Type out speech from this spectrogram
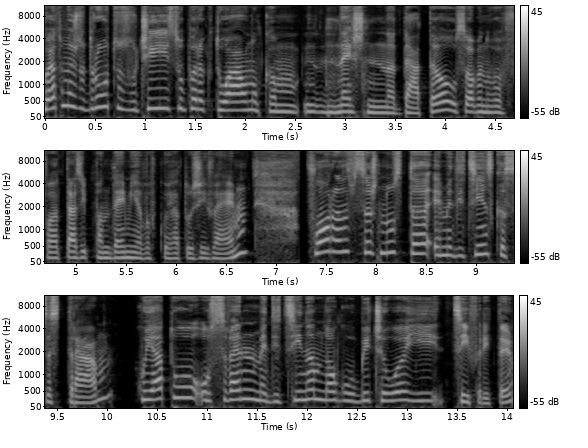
която между другото звучи супер актуално към днешна дата, особено в тази пандемия, в която живеем. Флоренс всъщност е медицинска сестра която освен медицина много обичала и цифрите.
